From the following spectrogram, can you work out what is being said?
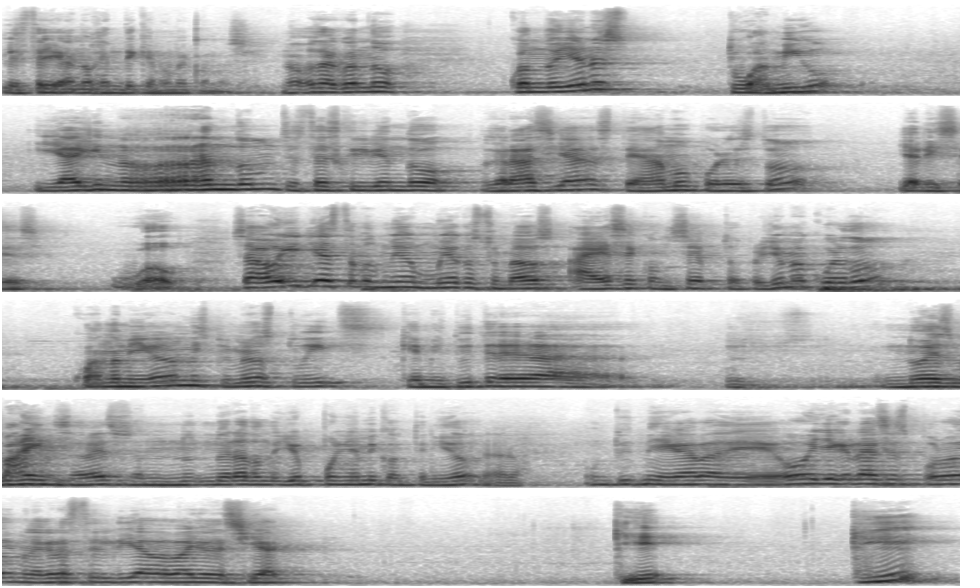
le está llegando a gente que no me conoce, ¿no? O sea, cuando, cuando ya no es tu amigo y alguien random te está escribiendo, gracias, te amo por esto, ya dices, wow. O sea, hoy ya estamos muy, muy acostumbrados a ese concepto, pero yo me acuerdo cuando me llegaron mis primeros tweets, que mi Twitter era, pues, no es Vine, ¿sabes? O sea, no, no era donde yo ponía mi contenido. Claro. Un tweet me llegaba de, oye, gracias por hoy, me alegraste el día, babá. Yo decía, ¿qué? ¿Qué?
